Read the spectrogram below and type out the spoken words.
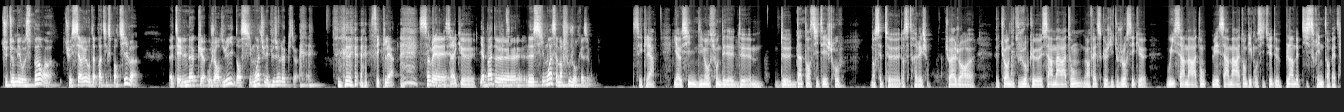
Tu te mets au sport, tu es sérieux dans ta pratique sportive, euh, t'es une luck aujourd'hui, dans six mois, tu n'es plus une luck, c'est clair. C'est vrai que. Il n'y a pas de. le six mois, ça marche toujours quasiment. C'est clair. Il y a aussi une dimension d'intensité, de, de, je trouve, dans cette, dans cette réflexion. Tu vois, genre, euh, tu vois, on dit toujours que c'est un marathon, mais en fait, ce que je dis toujours, c'est que oui, c'est un marathon, mais c'est un marathon qui est constitué de plein de petits sprints, en fait,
